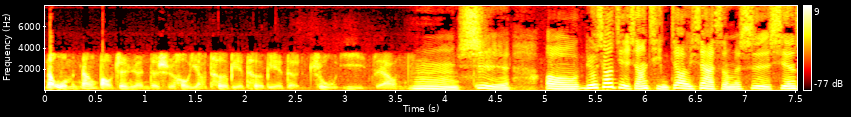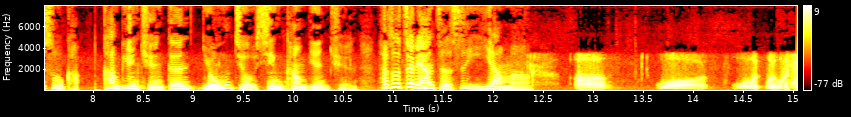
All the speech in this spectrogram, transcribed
那我们当保证人的时候，要特别特别的注意这样子。嗯，是。哦、呃，刘小姐想请教一下，什么是先诉抗？抗辩权跟永久性抗辩权，他说这两者是一样吗？呃，我我我我讲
